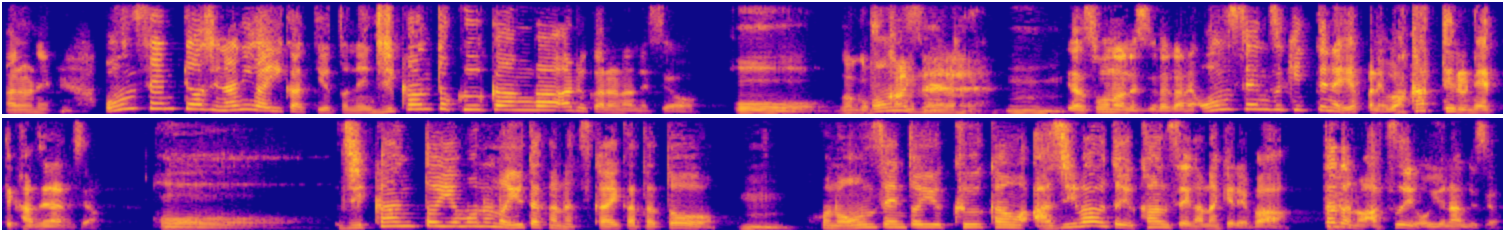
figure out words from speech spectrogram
あのね、温泉って私何がいいかっていうとね、時間と空間があるからなんですよ。おおなんか深いね。うんい。や、そうなんですよ。だからね、温泉好きってね、やっぱね、分かってるねって感じなんですよ。ほ時間というものの豊かな使い方と、う。うん。この温泉という空間を味わうという感性がなければ、ただの熱いお湯なんですよ。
